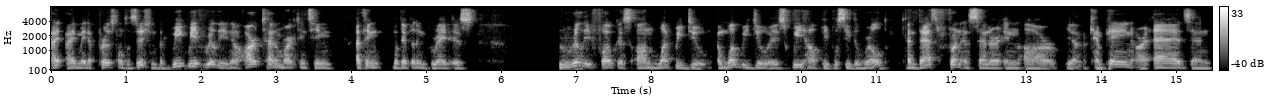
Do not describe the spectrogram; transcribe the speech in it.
I, I made a personal decision. But we we've really, you know, our talent marketing team, I think what they've done great is really focus on what we do. And what we do is we help people see the world. And that's front and center in our you know campaign, our ads, and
